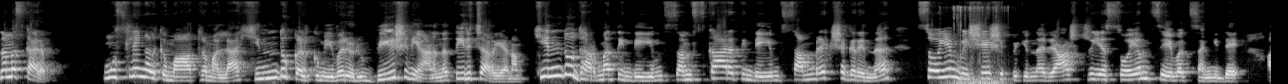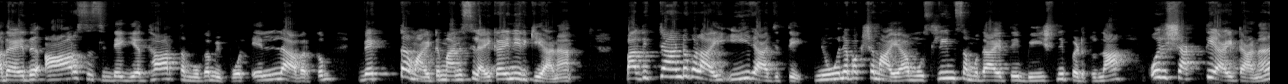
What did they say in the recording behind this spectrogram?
നമസ്കാരം. മുസ്ലിങ്ങൾക്ക് മാത്രമല്ല ഹിന്ദുക്കൾക്കും ഇവരൊരു ഭീഷണിയാണെന്ന് തിരിച്ചറിയണം. ഹിന്ദു ധർമ്മത്തിന്റെയും സംസ്കാരത്തിന്റെയും സംരക്ഷകരെന്ന് സ്വയം വിശേഷിപ്പിക്കുന്ന രാഷ്ട്രീയ സ്വയം സേവക് സംഘിന്റെ അതായത് ആർ എസ് എസിന്റെ യഥാർത്ഥ മുഖം ഇപ്പോൾ എല്ലാവർക്കും വ്യക്തമായിട്ട് മനസ്സിലായി കഴിഞ്ഞിരിക്കുകയാണ്. പതിറ്റാണ്ടുകളായി ഈ രാജ്യത്തെ ന്യൂനപക്ഷമായ മുസ്ലിം സമുദായത്തെ ഭീഷണിപ്പെടുത്തുന്ന ഒരു ശക്തിയായിട്ടാണ്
